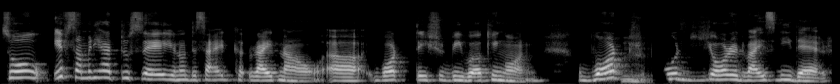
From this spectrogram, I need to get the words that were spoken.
So, if somebody had to say, you know, decide right now uh, what they should be working on, what mm. would your advice be there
